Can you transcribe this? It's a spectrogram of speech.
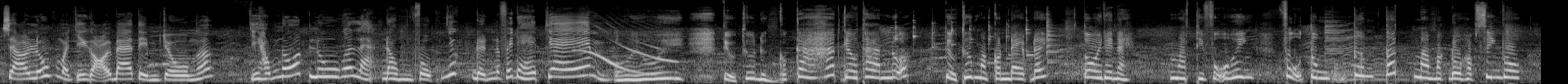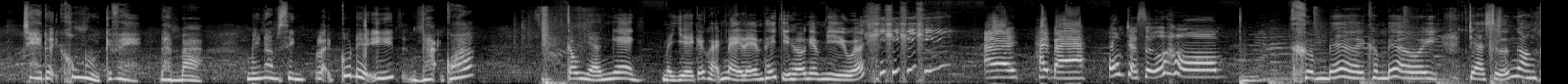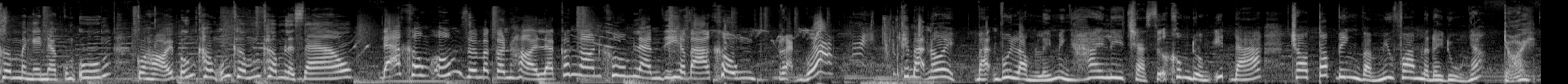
Sao lúc mà chị gọi ba tìm trường á chị không nốt luôn á là đồng phục nhất định là phải đẹp cho em. Ôi ôi, tiểu thư đừng có ca hát kêu than nữa. Tiểu thư mà còn đẹp đấy. Tôi đây này, mặt thì phụ huynh Phụ tùng cũng tươm tất mà mặc đồ học sinh vô. Che đậy không nổi cái vẻ đàn bà. Mấy nam sinh lại cứ để ý Ngại quá. Công nhận nghe mà về cái khoản này là em thấy chị hơn em nhiều á. Ê, hai bà, uống trà sữa không? Khum bé ơi khum bé ơi trà sữa ngon khum mà ngày nào cũng uống cô hỏi uống không uống không uống không là sao Đã không uống rồi mà còn hỏi là có ngon không làm gì hả bà không? Rảnh quá! Thế bạn ơi, bạn vui lòng lấy mình hai ly trà sữa không đường ít đá Cho topping và milk farm là đầy đủ nhá trời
